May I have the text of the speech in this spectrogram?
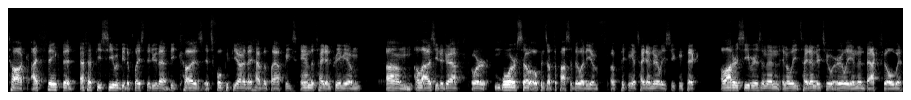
talk, I think that FFPC would be the place to do that because it's full PPR. They have the playoff weeks and the tight end premium um, allows you to draft, or more so opens up the possibility of of picking a tight end early, so you can pick a lot of receivers and then an elite tight end or two early, and then backfill with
